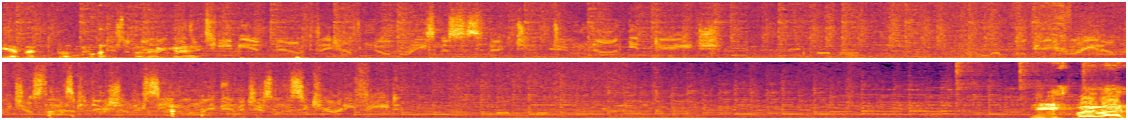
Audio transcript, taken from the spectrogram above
si to ušao tako? Nešto jebat, to pošto na kraju. Ispoj van!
